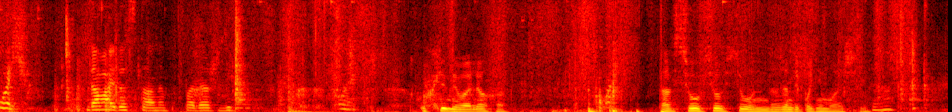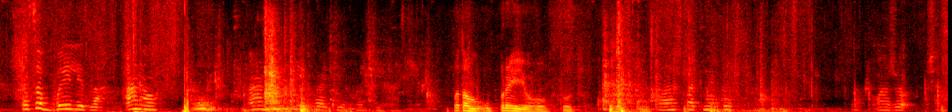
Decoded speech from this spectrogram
Ой! Давай достанемо. Подожди. Ой. І не валяха. Та все, все, все, піднімаєш її. Так. Та це вилізла. Ану. Ану, тихо, тихо, тихо, тихо. О, там упри його в тут. Аж так не тут. Може, зараз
